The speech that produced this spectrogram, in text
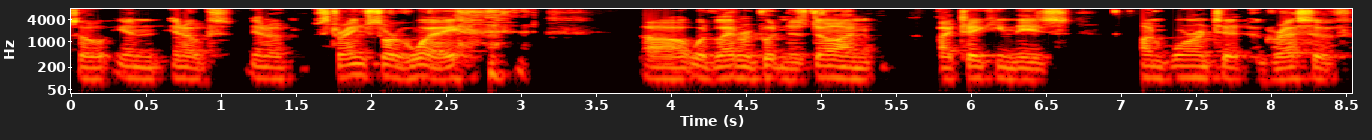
So, in in a in a strange sort of way, uh, what Vladimir Putin has done by taking these unwarranted aggressive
